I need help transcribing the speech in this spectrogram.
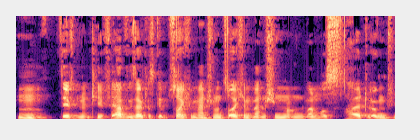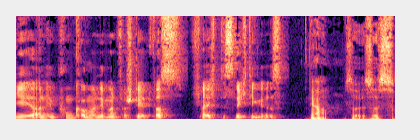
Hm, definitiv. Ja, wie gesagt, es gibt solche Menschen und solche Menschen und man muss halt irgendwie an den Punkt kommen, an dem man versteht, was vielleicht das Richtige ist. Ja, so ist es.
